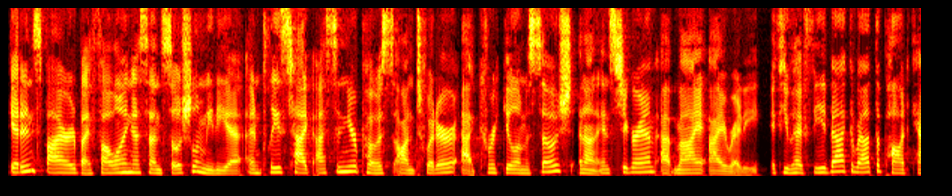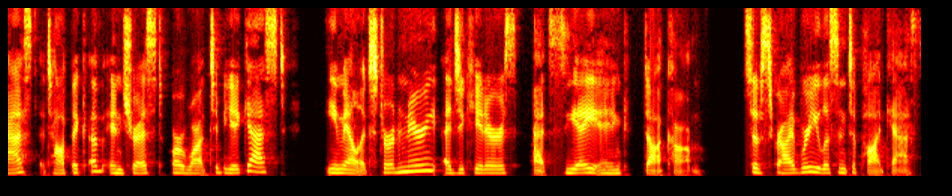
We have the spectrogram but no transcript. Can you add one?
Get inspired by following us on social media and please tag us in your posts on Twitter at Curriculum Assoc and on Instagram at My iReady. If you have feedback about the podcast, a topic of interest, or want to be a guest, Email extraordinary educators at cainc.com. Subscribe where you listen to podcasts.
